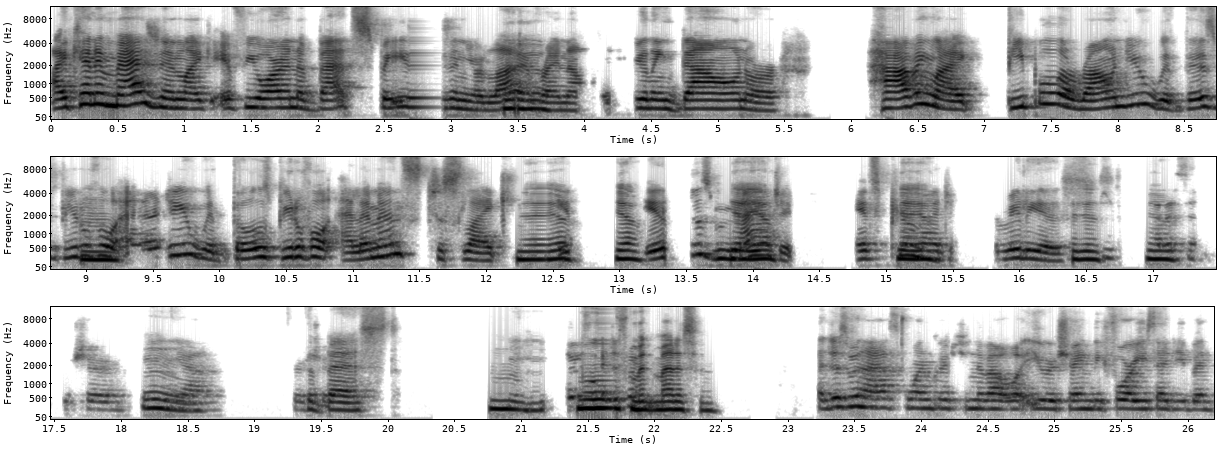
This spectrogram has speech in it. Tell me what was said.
I can imagine like if you are in a bad space in your life yeah. right now, feeling down or having like people around you with this beautiful mm. energy, with those beautiful elements, just like yeah, yeah. It, it's just magic. It's pure magic. It really is. It is. Medicine for sure. Mm. Yeah. For the sure. best. Mm. Movement medicine. I just want to ask one question about what you were sharing before. You said you've been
